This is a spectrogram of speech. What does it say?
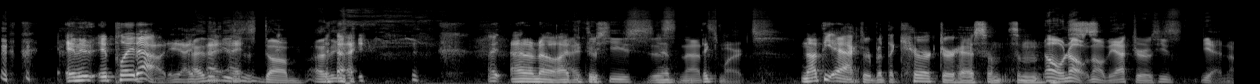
and it, it played out. I, I think he's I, just dumb. I think I, I don't know. I, I, think, think he's just not the- smart. not the actor, but the character has some some. Oh no, no, the actor is he's yeah, no,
